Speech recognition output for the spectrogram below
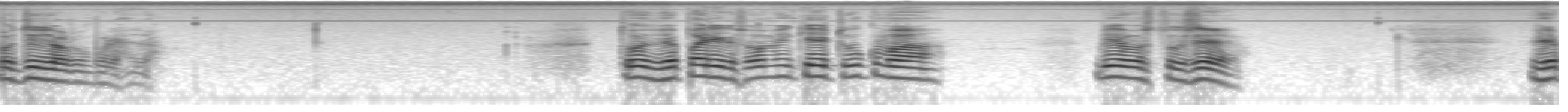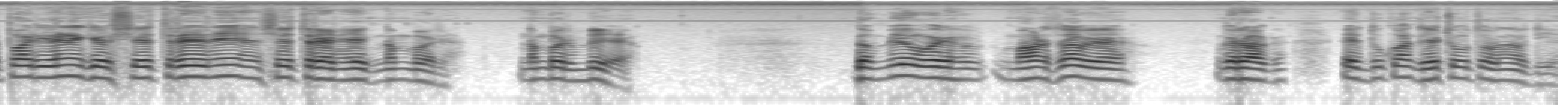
બધું જાણવું પડે તો વેપારી સ્વામી કે ટૂંકમાં બે વસ્તુ છે. વેપારી એને કે ક્ષેત્રેની અને ક્ષેત્રની એક નંબર નંબર બે. ગમે એવો માણસ આવે, ગ્રાહક, એ દુકાન હેઠો ઉતર ન દે.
